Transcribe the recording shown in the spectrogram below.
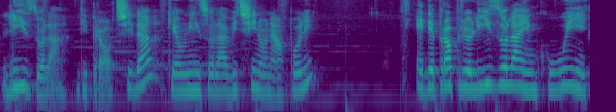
l'isola di Procida, che è un'isola vicino Napoli, ed è proprio l'isola in cui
